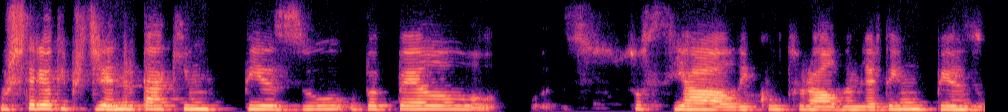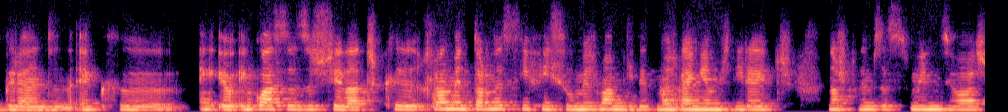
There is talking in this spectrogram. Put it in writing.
os estereótipos de género está aqui um peso, o papel social e cultural da mulher tem um peso grande, é que em, em quase todas as sociedades que realmente torna-se difícil, mesmo à medida que nós ganhamos direitos, nós podemos assumir-nos, eu acho,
